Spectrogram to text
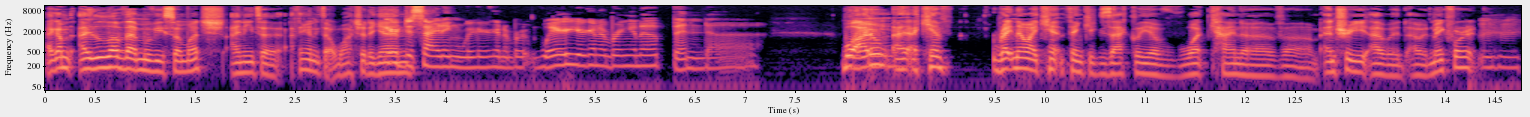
like I'm I love that movie so much. I need to I think I need to watch it again. You're deciding where you're gonna br- where you're gonna bring it up, and uh, well, I don't I, I can't right now I can't think exactly of what kind of um, entry I would I would make for it mhm.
